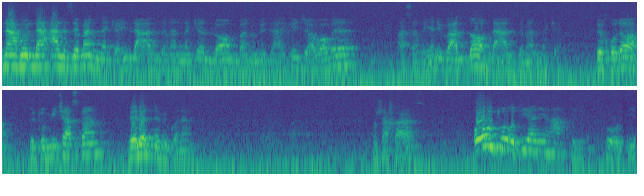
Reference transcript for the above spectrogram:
نحو لعلزمن نکه این لعلزمن نکه لام و نون تحکیه جواب قسمه. یعنی والله لعلزمن نکه به خدا به تو میچسبم ولت نمی‌کنم. مشخص؟ او توتی یعنی حقی. توتی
